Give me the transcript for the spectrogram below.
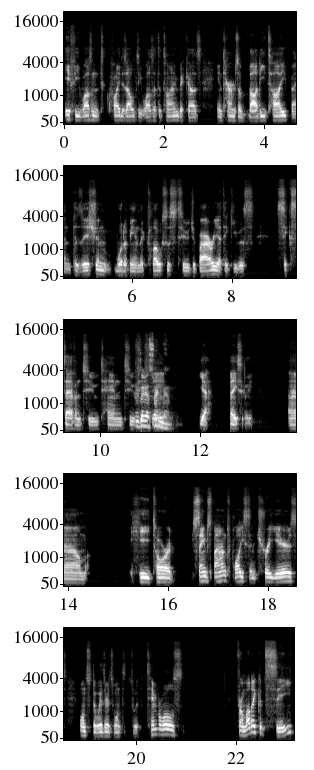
if he wasn't quite as old as he was at the time, because in terms of body type and position, would have been the closest to Jabari. I think he was 6'7, 210, He was like a 215. swingman. Yeah, basically. Um, he tore same span twice in three years. Once with the Wizards, once with the Timberwolves. From what I could see,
